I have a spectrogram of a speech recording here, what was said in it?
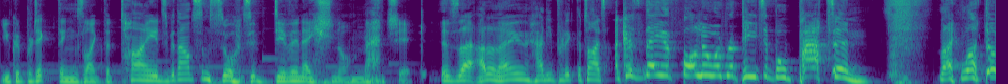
you could predict things like the tides without some sort of divination or magic. Is that, I don't know, how do you predict the tides? Because they follow a repeatable pattern! like, what the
